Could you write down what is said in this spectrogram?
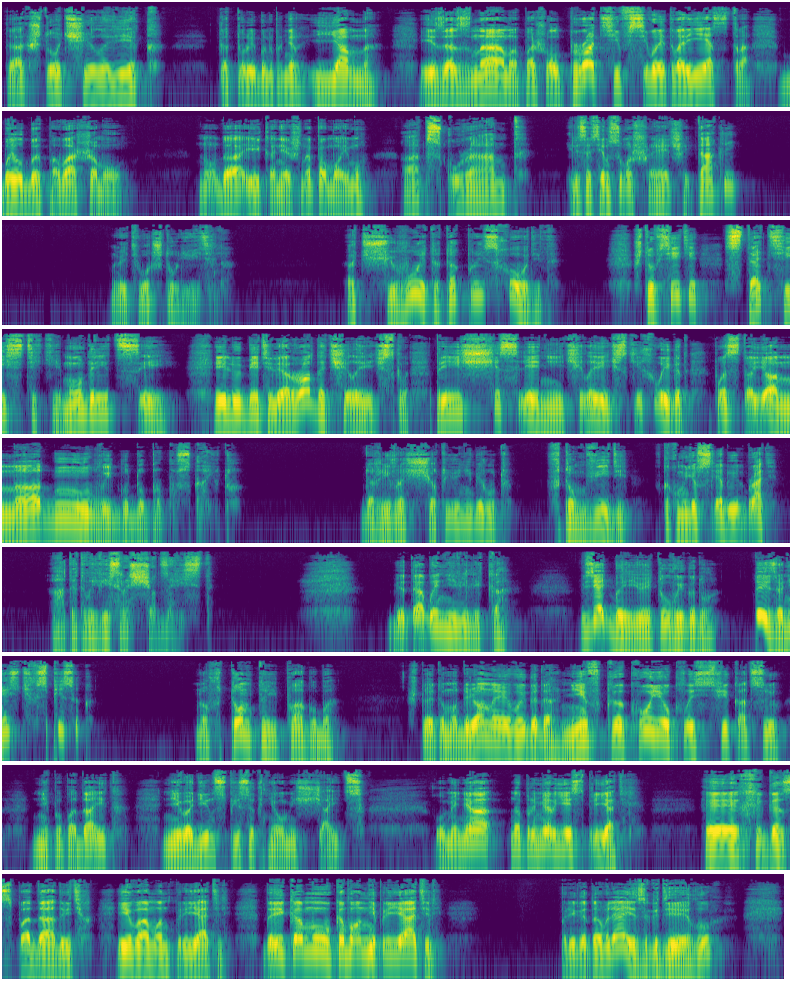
так что человек, который бы, например, явно из-за знамо пошел против всего этого реестра, был бы по-вашему. Ну да, и, конечно, по-моему, обскурант или совсем сумасшедший, так ли? Но ведь вот что удивительно. Отчего это так происходит? Что все эти статистики, мудрецы, и любители рода человеческого при исчислении человеческих выгод постоянно одну выгоду пропускают. Даже и в расчет ее не берут в том виде, в каком ее следует брать. А от этого и весь расчет зависит. Беда бы невелика. Взять бы ее эту выгоду, да и занести в список. Но в том-то и пагуба, что эта мудреная выгода ни в какую классификацию не попадает, ни в один список не умещается. У меня, например, есть приятель. Эх, господа, да ведь и вам он приятель. Да и кому, кому он не приятель? Приготовляясь к делу,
